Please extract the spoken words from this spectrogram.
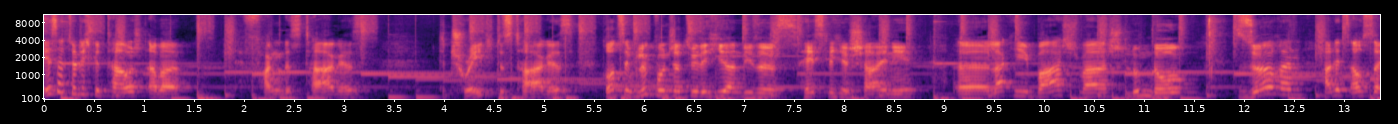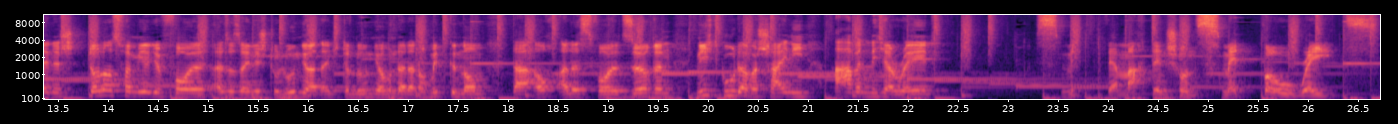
Ist natürlich getauscht, aber der Fang des Tages, der Trade des Tages. Trotzdem Glückwunsch natürlich hier an dieses hässliche Shiny. Äh, Lucky Barschwa Schlundo Sören hat jetzt auch seine Stollos-Familie voll, also seine Stolunia hat ein Stolunia 100er noch mitgenommen, da auch alles voll. Sören, nicht gut, aber shiny, abendlicher Raid. Smith, wer macht denn schon Smetbo Raids?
